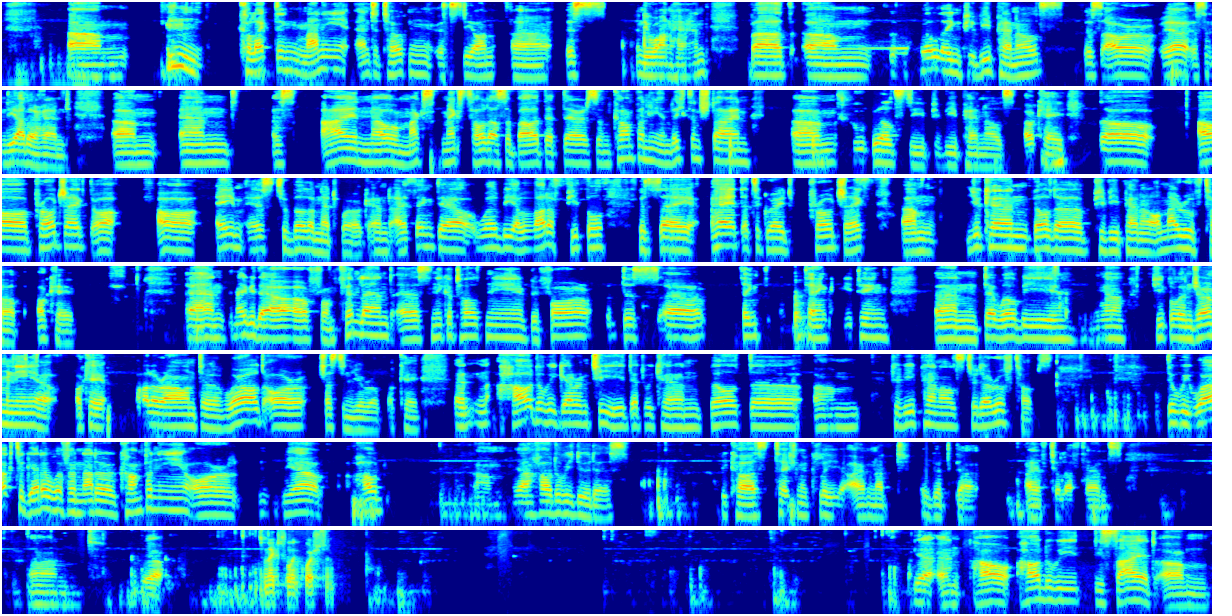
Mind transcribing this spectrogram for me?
Um, collecting money and the token is the on uh, is in the one hand, but um, building PV panels is our yeah is in the other hand, um, and as I know, Max Max told us about that there's a company in Liechtenstein um, who builds the PV panels. Okay, so our project or our aim is to build a network, and I think there will be a lot of people who say, "Hey, that's a great project. Um, you can build a PV panel on my rooftop." Okay. And maybe they are from Finland, as Niko told me before this uh, think tank meeting. And there will be yeah, people in Germany, uh, okay, all around the world or just in Europe, okay. And how do we guarantee that we can build the um, PV panels to the rooftops? Do we work together with another company or yeah how um, yeah how do we do this? Because technically i'm not a good guy. I have two left hands. And yeah. It's an excellent question. yeah and how how do we decide um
